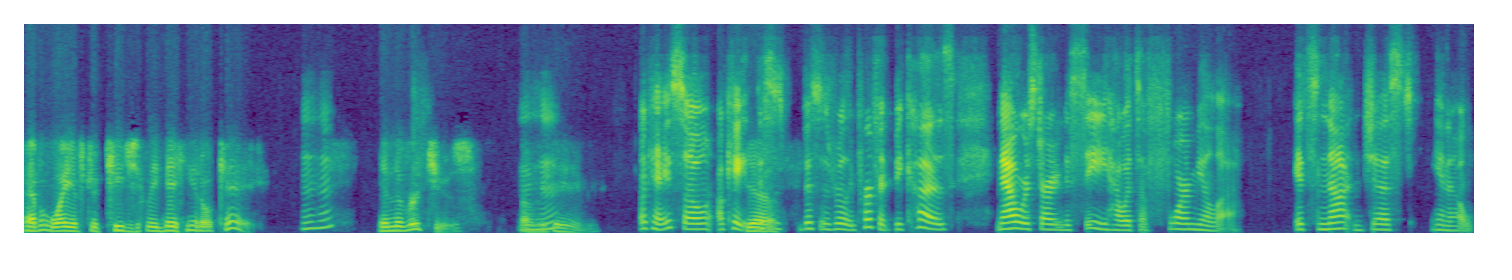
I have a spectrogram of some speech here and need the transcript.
have a way of strategically making it okay hmm in the virtues of Mhm. the game. Okay, so okay, this is this is really perfect because now we're starting to see how it's a formula. It's not just, you know,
